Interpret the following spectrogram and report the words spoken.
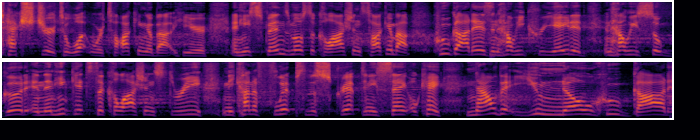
texture to what we're talking about here. And he spends most of Colossians talking about who God is and how he created and how he's so good. And then he gets to Colossians 3 and he kind of flips the script and he's saying, okay, now that you know who God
